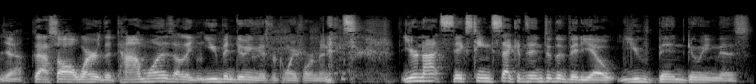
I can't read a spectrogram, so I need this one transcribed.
yeah. Because I saw where the time was. I was like, you've been doing this for 24 minutes. You're not 16 seconds into the video. You've been doing this.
